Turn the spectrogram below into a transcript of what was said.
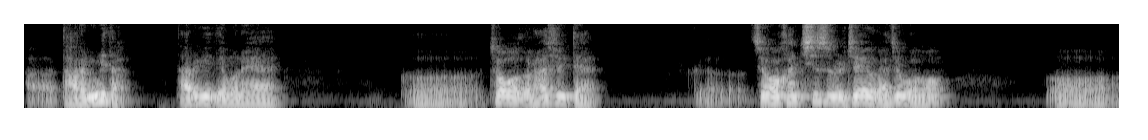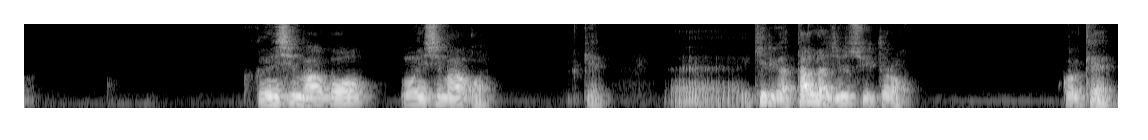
아, 다릅니다. 다르기 때문에 그 조각을 하실 때 그 정확한 치수를 재어 가지고 어 근심하고 원심하고 이렇게 에, 길이가 달라질 수 있도록 그렇게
